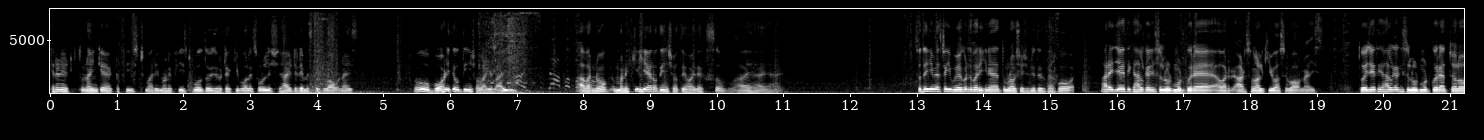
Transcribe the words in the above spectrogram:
গ্রেনেড তো নাইনকে একটা ফিস্ট মারি মানে ফিস্ট বলতে ওটা কি বলে, চল্লিশ ষাট ড্যামেজ করছে। বাও নাইস ও, বডিতেও তিনশো লাগে ভাই। আবার নক মানে ক্লিয়ারও তিনশোতে হয়, দেখছ? হায় হায় হায়। তো দেখি ম্যাচটা কি বয়ে করতে পারি কিনা, তোমরাও শেষ দিতে থাকো। আর এই জায়গা থেকে হালকা কিছু লুটমুট করে, আবার আর্সোনাল কিউ আছে বাও নাইস তো এই জায়গা থেকে হালকা কিছু লুটমুট করে আর চলো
